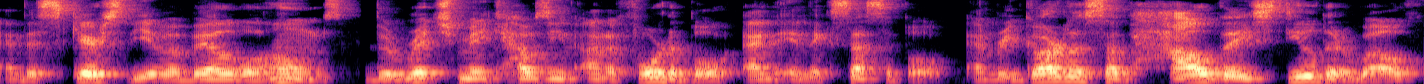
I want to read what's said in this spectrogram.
and the scarcity of available homes, the rich make housing unaffordable and inaccessible. And regardless of how they steal their wealth,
